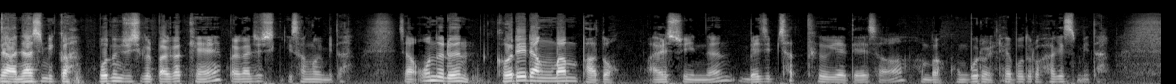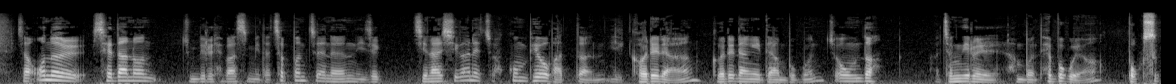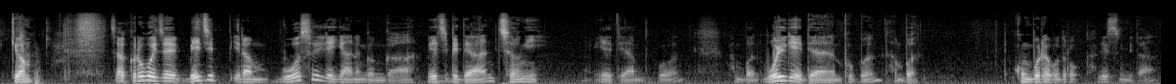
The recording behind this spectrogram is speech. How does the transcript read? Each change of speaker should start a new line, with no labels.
네 안녕하십니까. 모든 주식을 빨갛게 빨간 주식 이상로입니다. 자 오늘은 거래량만 봐도 알 수 있는 매집 차트에 대해서 한번 공부를 해 보도록 하겠습니다. 자 오늘 세 단원 준비를 해 봤습니다. 첫 번째는 이제 지난 시간에 조금 배워봤던 이 거래량 거래량에 대한 부분 조금 더 정리를 한번 해보고요. 복습 겸. 자 그리고 이제 매집이란 무엇을 얘기하는 건가? 매집에 대한 정의 에 대한 부분 한번 원리에 대한 부분 한번 공부를 해보도록 하겠습니다.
